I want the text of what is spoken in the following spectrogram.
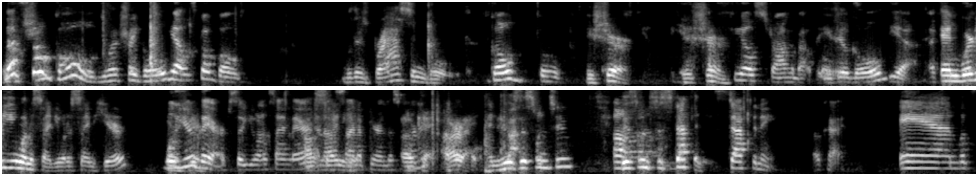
Let's go you- gold. You want to try gold? Yeah, let's go gold. Well, there's brass and gold. Gold. Gold. You sure? Yeah, sure? I feel strong about gold. You feel gold? Yeah. Feel And where do you want to sign? You want to sign here? Well, you're here? there, so you want to sign there, I'll and sign I'll sign up here in this corner. Okay. All right. cool. And who's Got this one to? it. This one's to Um, Stephanie. Stephanie. Okay. And let's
